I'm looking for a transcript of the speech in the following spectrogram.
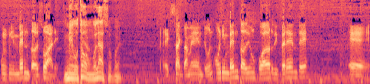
un, invento de Suárez. Me gustó, un golazo fue. Exactamente, un, invento de un jugador diferente eh,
